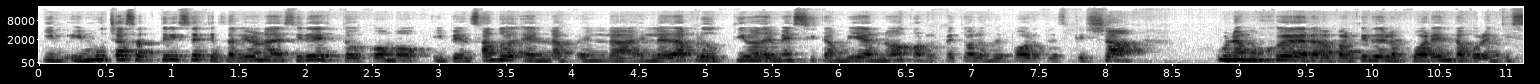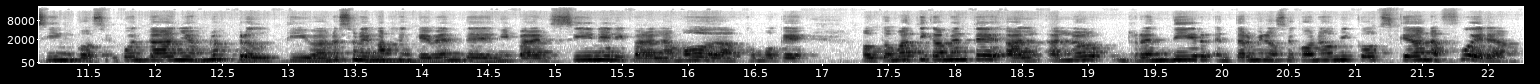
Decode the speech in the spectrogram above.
Y, muchas actrices que salieron a decir esto, como, y pensando en la, en, la, en la, edad productiva de Messi también, ¿no? Con respecto a los deportes, que ya una mujer a partir de los 40, 45, 50 años no es productiva, no es una imagen que vende ni para el cine ni para la moda, como que automáticamente al, no rendir en términos económicos quedan afuera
